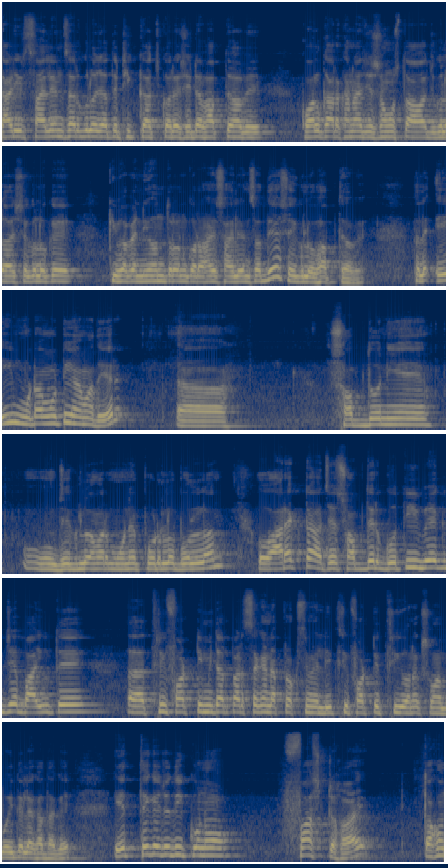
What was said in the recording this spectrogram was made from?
গাড়ির সাইলেন্সারগুলো যাতে ঠিক কাজ করে সেটা ভাবতে হবে। কলকারখানায় যে সমস্ত আওয়াজগুলো হয় সেগুলোকে কীভাবে নিয়ন্ত্রণ করা হয় সাইলেন্সার দিয়ে সেইগুলো ভাবতে হবে। তাহলে এই মোটামুটি আমাদের শব্দ নিয়ে যেগুলো আমার মনে পড়ল বললাম। ও আরেকটা আছে, শব্দের গতিবেগ যে বায়ুতে three forty metre per second approximately three forty three অনেক সময় বইতে লেখা থাকে। এর থেকে যদি কোনো ফাস্ট হয়, তখন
